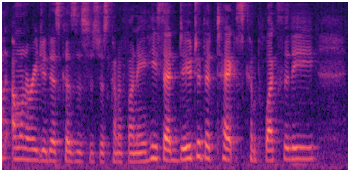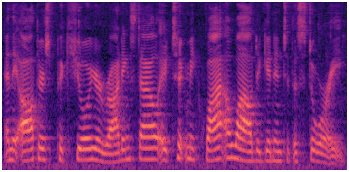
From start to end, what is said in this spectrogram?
I, I want to read you this because this is just kind of funny. He said, due to the text complexity and the author's peculiar writing style, it took me quite a while to get into the story,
